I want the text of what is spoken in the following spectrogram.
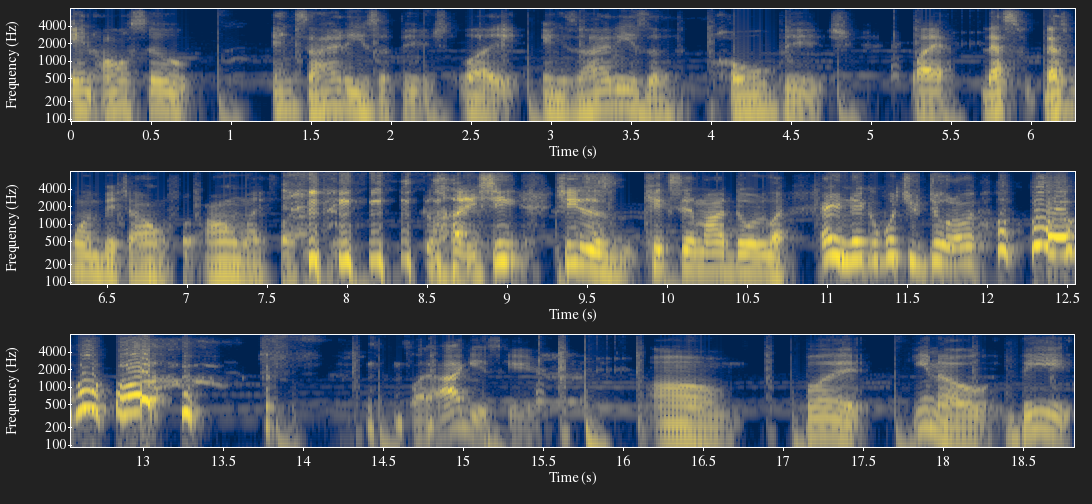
and also anxiety is a bitch. Like anxiety is a whole bitch. Like that's that's one bitch I don't fu- I don't like fucking. like she she just kicks in my door like, hey nigga, what you doing? Like, like I get scared. Um, but you know, be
